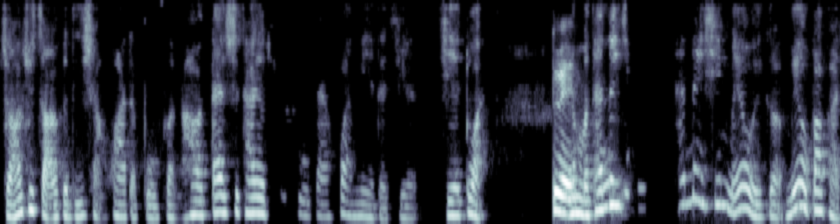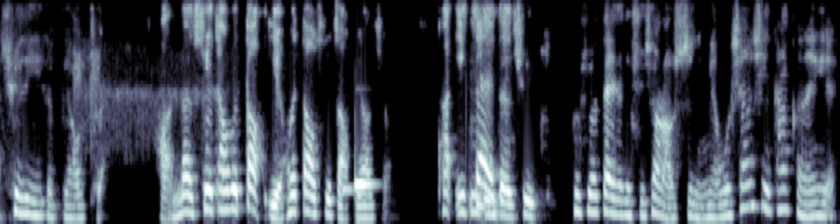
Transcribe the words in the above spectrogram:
主要去找一个理想化的部分，然后但是他又处处在幻灭的阶阶段，对，那么他内心他内心没有一个没有办法确立一个标准，好，那所以他会到也会到处找标准，他一再的去，就说在这个学校老师里面，我相信他可能也。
